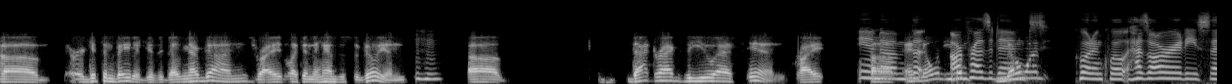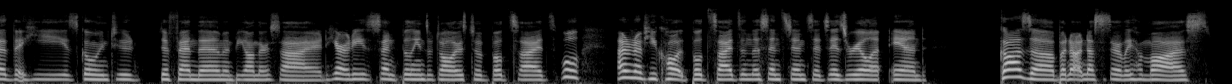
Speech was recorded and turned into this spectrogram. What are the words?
uh, or gets invaded because it doesn't have guns, right? Like in the hands of civilians, hmm uh, that drags the U.S. in, right? And, Uh, um, and the, no one our president, no one- quote unquote, has already said that he is going to defend them and be on their side. He already sent billions of dollars to both sides. Well, I don't know if you call it both sides in this instance. It's Israel and Gaza, but not necessarily Hamas.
